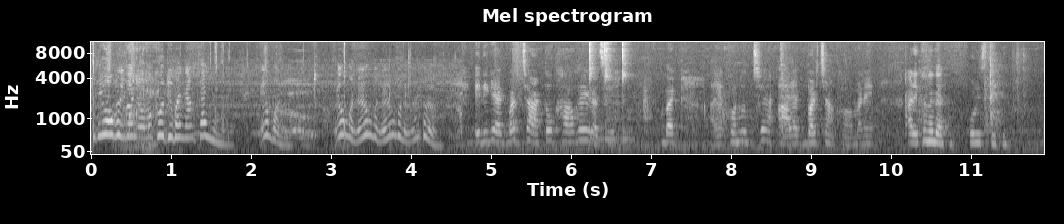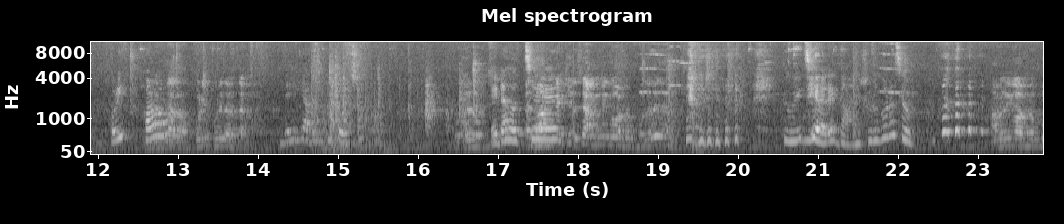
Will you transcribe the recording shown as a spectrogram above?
তুমি ও খেলবেন আমাকেও দেবা না কেন এদিকে একবার চা তো খাওয়া হয়ে গেছে বাট এখন হচ্ছে আর একবার চা খাওয়া মানে আর এখানে দেখো পরিস্থিতি। করি করো দেখি কেমন কি করছ। এটা হচ্ছে তুমি চেয়ারে গান শুরু করেছ? আমি নাকি অসভ্য?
